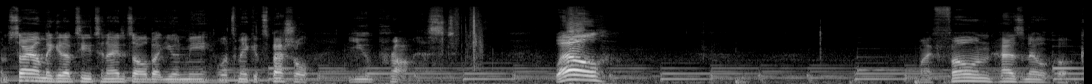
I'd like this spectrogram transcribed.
I'm sorry I'll make it up to you tonight. It's all about you and me. Let's make it special. You promised. Well... My phone has no hook.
